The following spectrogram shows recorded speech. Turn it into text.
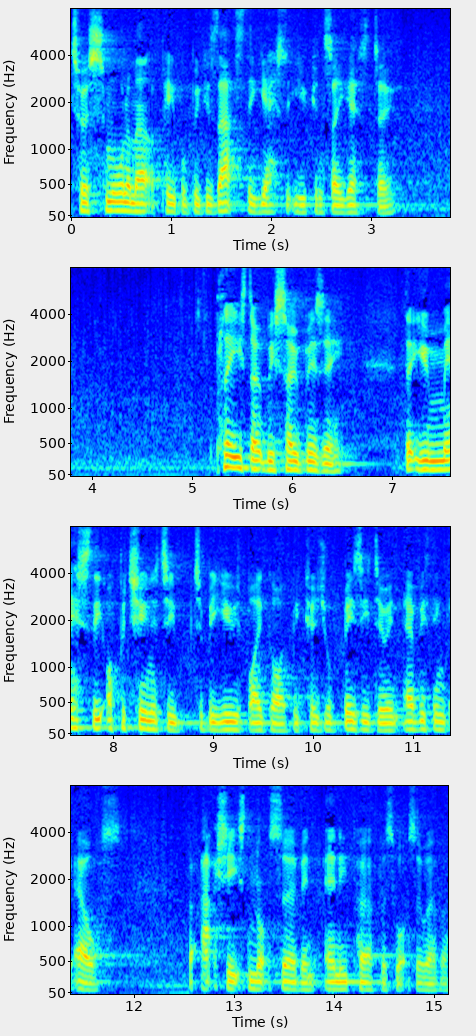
to a small amount of people because that's the yes that you can say yes to. Please don't be so busy that you miss the opportunity to be used by God because you're busy doing everything else, but actually it's not serving any purpose whatsoever.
